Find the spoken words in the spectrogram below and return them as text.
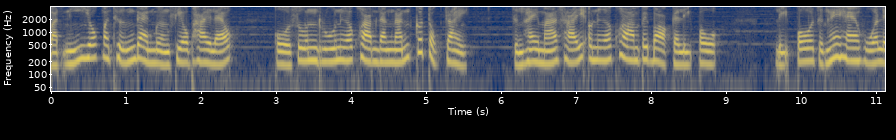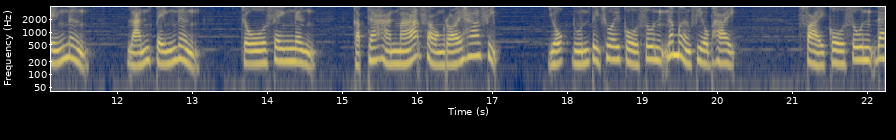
บัดนี้ยกมาถึงแดนเมืองเซียวไพแล้ว โกซุนรู้เนื้อความดังนั้นก็ตกใจ จึงให้ม้าใช้เอาเนื้อความไปบอกแกลิโปลิโปจึงให้แห่หัวเหลงหนึ่ง หลันเป๋งหนึ่ง โจเซงหนึ่ง กับทหารม้า 250 ยกหนุนไปช่วยโกซุนณเมืองเซียวไพฝ่ายโกซุนได้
